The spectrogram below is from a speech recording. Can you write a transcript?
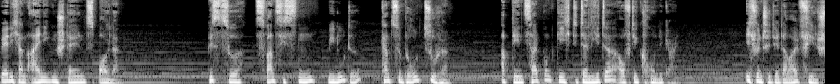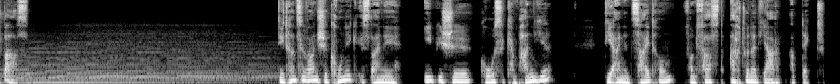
werde ich an einigen Stellen spoilern. Bis zur 20. Minute kannst du beruhigt zuhören. Ab dem Zeitpunkt gehe ich detaillierter auf die Chronik ein. Ich wünsche dir dabei viel Spaß. Die Transsilvanische Chronik ist eine epische große Kampagne, die einen Zeitraum von fast 800 Jahren abdeckt.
